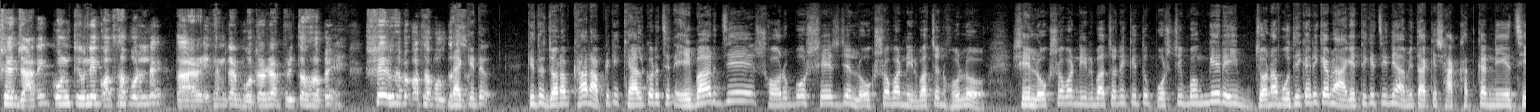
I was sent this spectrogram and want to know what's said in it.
সে জানে কোন টিউনে কথা বললে তার এখানকার ভোটাররা প্রীত হবে। সে ওইভাবে কথা বলতে কিন্তু কিন্তু জনাব খান আপনি কি খেয়াল করেছেন এবার যে সর্বশেষ যে লোকসভা নির্বাচন হলো সেই লোকসভা নির্বাচনে কিন্তু পশ্চিমবঙ্গের এই জনাব অধিকারীকে আমি আগে থেকে চিনি আমি তাকে সাক্ষাৎকার নিয়েছি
